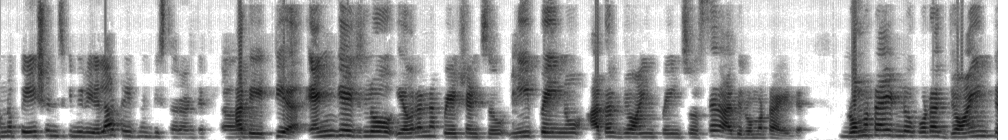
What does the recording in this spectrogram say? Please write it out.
ఉన్న పేషెంట్స్కి మీరు ఎలా ట్రీట్మెంట్ ఇస్తారు? అంటే అది యంగ్ ఏజ్లో ఎవరన్నా పేషెంట్స్ నీ పెయిన్ అదర్ జాయింట్ పెయిన్స్ వస్తే అది రొమటాయిడ్ రొమటాయిడ్లో కూడా జాయింట్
